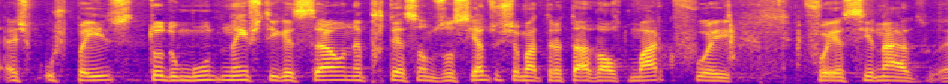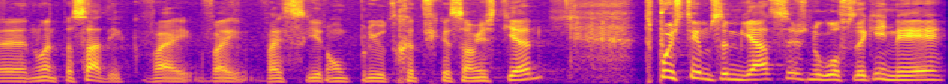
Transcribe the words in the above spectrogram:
as, os países, todo o mundo, na investigação, na proteção dos oceanos, o chamado Tratado de Alto Mar, que foi, foi assinado uh, no ano passado e que vai, vai, vai seguir a um período de ratificação este ano. Depois temos ameaças no Golfo da Guiné,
